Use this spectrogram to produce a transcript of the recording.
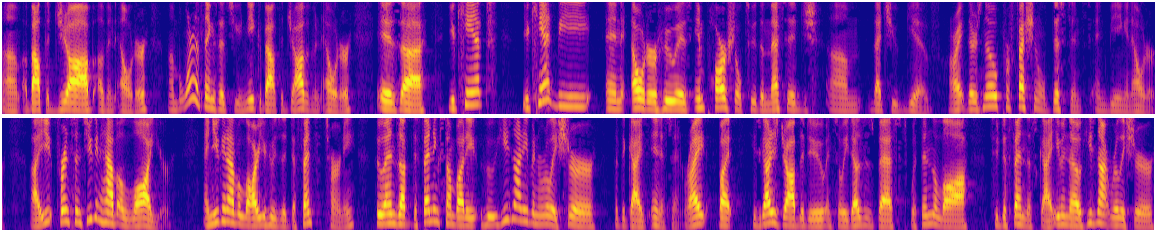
um, about the job of an elder. Um, but one of the things that's unique about the job of an elder is uh, you can't you can't be an elder who is impartial to the message um, that you give. All right, there's no professional distance in being an elder. Uh, you, for instance, you can have a lawyer, And you can have a lawyer who's a defense attorney who ends up defending somebody who he's not even really sure that the guy's innocent, right? But he's got his job to do, and so he does his best within the law to defend this guy, even though he's not really sure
